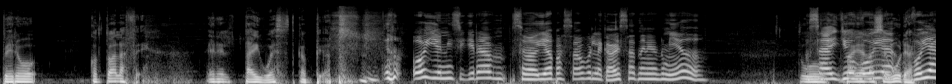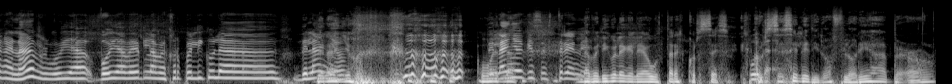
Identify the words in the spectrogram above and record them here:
Pero con toda la fe en el Ty West campeón. Oye, ni siquiera se me había pasado por la cabeza tener miedo. Tú o sea, yo a voy a, segura voy a ganar, voy a, voy a ver la mejor película del año. del año. Del la- que se estrene. La película que le va a gustar a Scorsese. Puta. Scorsese le tiró flores a Pearl.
